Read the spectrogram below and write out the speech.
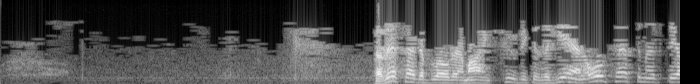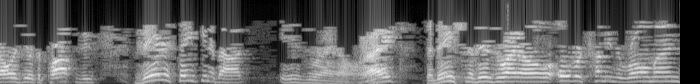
world. Now this had to blow their minds too, because again, Old Testament theology with the prophecies they're thinking about Israel, right? The nation of Israel overcoming the Romans.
